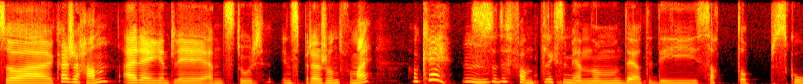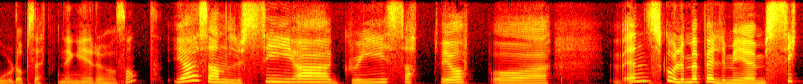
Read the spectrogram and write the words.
Så uh, kanskje han er egentlig en stor inspirasjon for meg. Ok, Så du fant liksom gjennom det at de satte opp skoleoppsetninger og sånt? Ja, sånn Lucia, Grease satte vi opp, og en skole med veldig mye musikk.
